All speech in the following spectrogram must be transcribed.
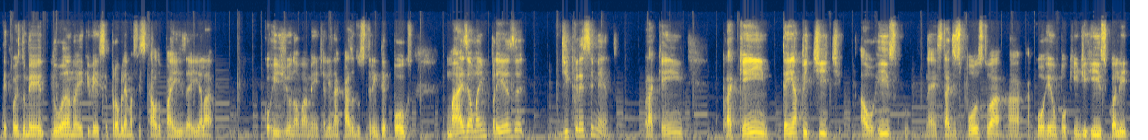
depois do meio do ano aí que veio esse problema fiscal do país aí, ela corrigiu novamente ali na casa dos 30 e poucos mas é uma empresa de crescimento. Para quem, quem tem apetite ao risco, né, está disposto a, a, correr um pouquinho de risco ali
